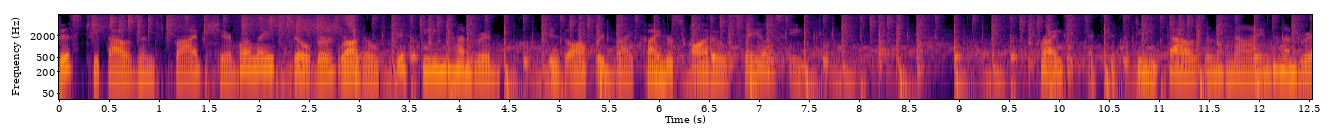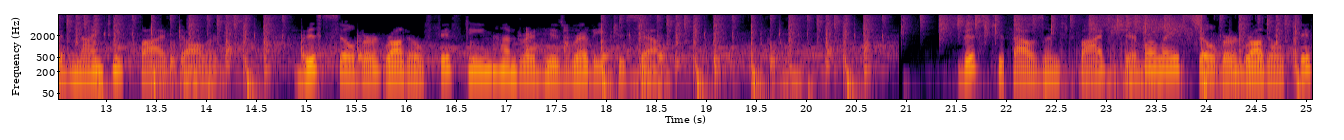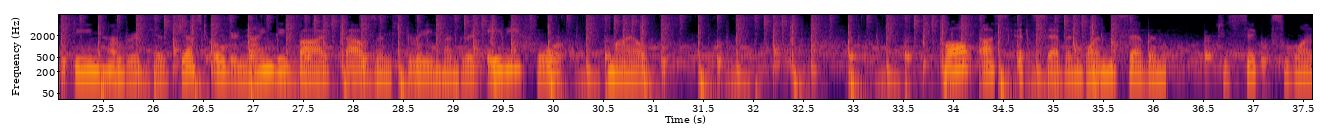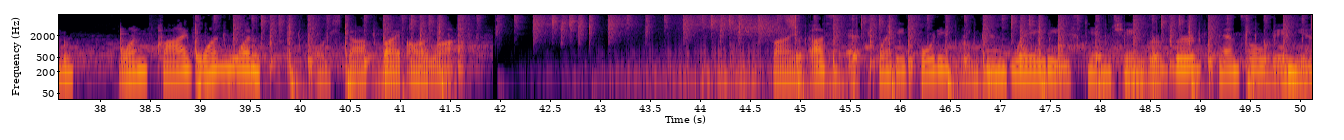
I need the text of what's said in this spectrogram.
This 2005 Chevrolet Silverado 1500 is offered by Kyner's Auto Sales Inc. Priced at $16,995. This silver Silverado 1500 is ready to sell. This 2005 Chevrolet Silverado 1500 has just over 95,384 miles. Call us at 717-261-1511 or stop by our lot. Find us at 2040 Lincoln Way East in Chambersburg, Pennsylvania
